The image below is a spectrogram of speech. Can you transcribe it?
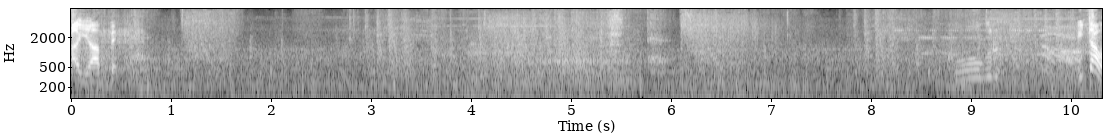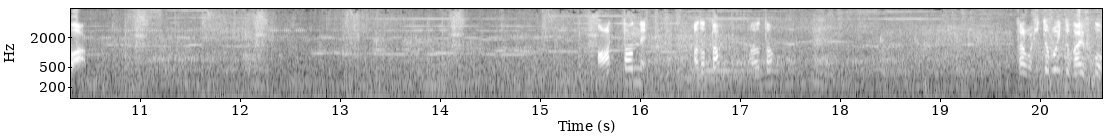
あ、やべ。ゴーグル、いたわ。あったね。当たった？当たった？頼む、ヒットポイント回復を。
